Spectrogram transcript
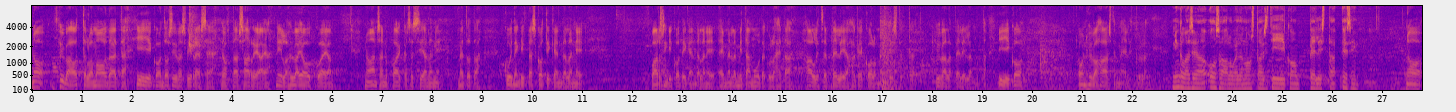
No hyvä ottelua mä odotan, että JJK on tosi hyvässä vireessä ja johtaa sarjaa ja niillä on hyvä joukkue ja ne on ansainnut paikkansa siellä, niin me tota, kuitenkin tässä kotikentällä, niin varsinkin kotikentällä, niin ei meillä mitään muuta kuin lähdetään hallitsemaan peliä ja hakea kolme pistettä että hyvällä pelillä, mutta JJK on hyvä haaste meille kyllä. Minkälaisia osa-alueita nostaisit JJK pelistä esiin? No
